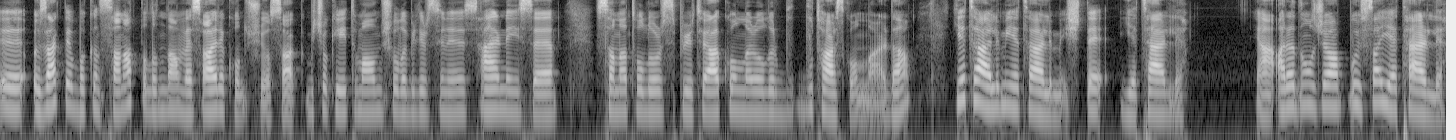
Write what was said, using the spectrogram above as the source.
e, özellikle bakın sanat dalından vesaire konuşuyorsak birçok eğitim almış olabilirsiniz. Her neyse sanat olur, spiritüel konular olur bu, bu tarz konularda. Yeterli mi yeterli mi? İşte yeterli. Yani aradığınız cevap buysa yeterli.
